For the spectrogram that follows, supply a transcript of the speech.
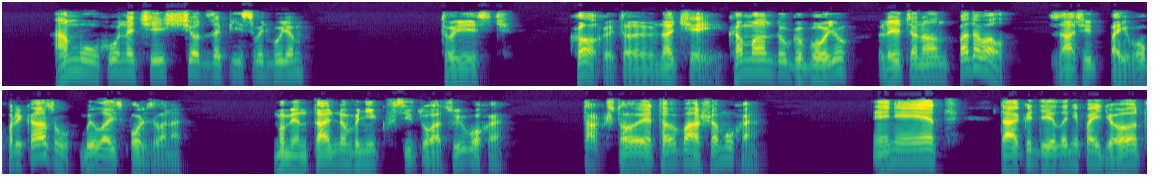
— А муху на чей счет записывать будем? — То есть, как это на чей? Команду к бою лейтенант подавал. Значит, по его приказу было использовано. Моментально вник в ситуацию Воха. Так что это ваша муха. «Э, — Нет, так дело не пойдет.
